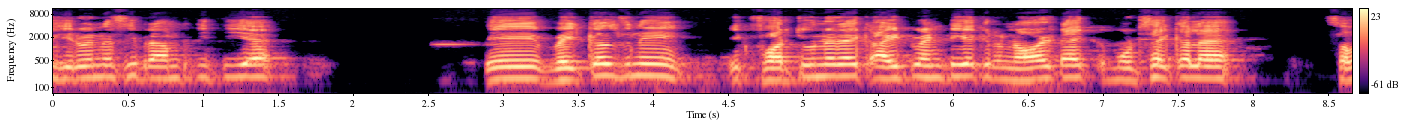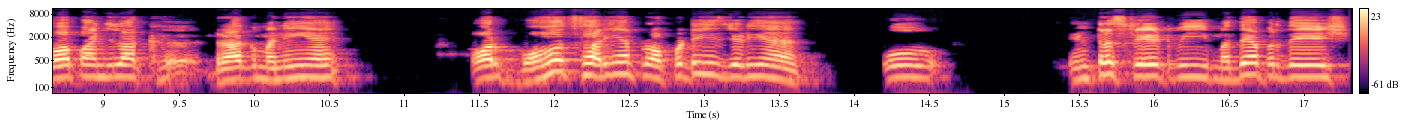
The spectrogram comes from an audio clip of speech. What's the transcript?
ਹੀਰੋਇਨ ਅਸੀਂ ਬਰਾਮਦ ਕੀਤੀ ਹੈ। ਤੇ ਵਹੀਕਲਸ ਨੇ ਇੱਕ ਫੋਰਚੂਨਰ ਹੈ, ਇੱਕ i20 ਹੈ, ਇੱਕ ਰਨੋਲਟ ਹੈ, ਇੱਕ ਮੋਟਰਸਾਈਕਲ ਹੈ। ਸਵਾ ਪੰਜ ਲੱਖ ਡਰੱਗ ਮਨੀ ਹੈ ਔਰ ਬਹੁਤ ਸਾਰੀਆਂ ਪ੍ਰਾਪਰਟੀਆਂ ਜਿਹੜੀਆਂ ਉਹ ਇੰਟਰਸਟੇਟ ਵੀ ਮੱਧ ਪ੍ਰਦੇਸ਼,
